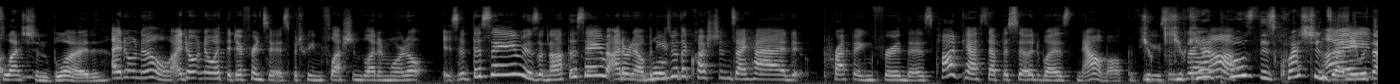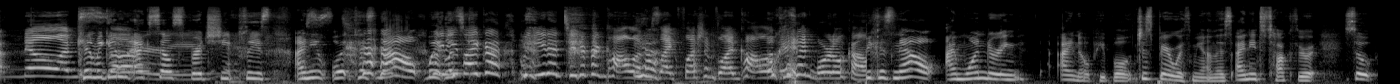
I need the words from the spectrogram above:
flesh and blood? I don't know. I don't know what the difference is between flesh and blood and mortal. Is it the same? Is it not the same? I don't know. But Well- these were the questions I had prepping for this podcast episode. Was now I'm all You, confused. and you can't off. pose these questions at me without no I'm. Can we get an Excel spreadsheet, please? I need what because now We wait, need let's like a we need a two different columns, Yeah. like flesh and blood column Okay. and mortal column. because now I'm wondering. I know people. Just bear with me on this. I need to talk through it. So,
